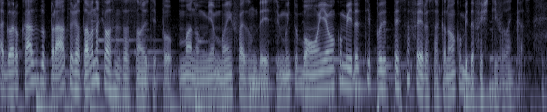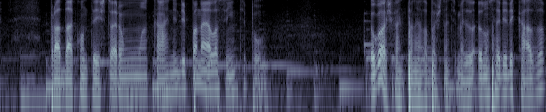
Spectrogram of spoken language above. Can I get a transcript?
Agora, o caso do prato, eu já tava naquela sensação de tipo, mano, minha mãe faz um desse muito bom e é uma comida tipo de terça-feira, saca? Não é uma comida festiva lá em casa. Pra dar contexto, era uma carne de panela, assim, tipo. Eu gosto de carne de panela bastante, mas eu, não sairia de casa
